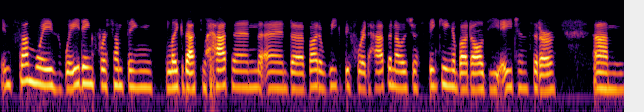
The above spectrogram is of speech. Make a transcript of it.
in some ways waiting for something like that to happen. And uh, about a week before it happened, I was just thinking about all the agents that are um,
